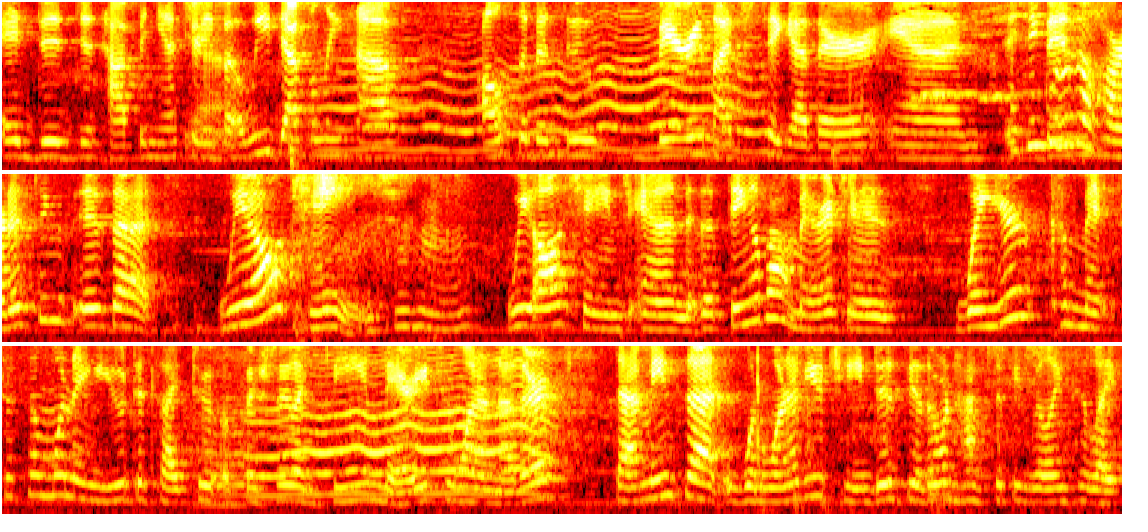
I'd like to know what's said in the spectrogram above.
it did just happen yesterday. Yeah. But we definitely have also been through very much together, and I think been one of the hardest things is that we all change. Mm-hmm. We all change, and the thing about marriage is when you're commit to someone and you decide to officially like be married to one another, that means that when one of you changes, the other one has to be willing to like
